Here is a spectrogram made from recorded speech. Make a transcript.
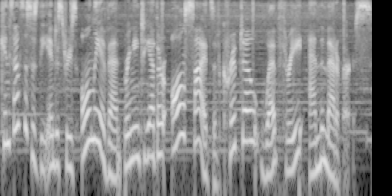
Consensus is the industry's only event bringing together all sides of crypto, Web3, and the metaverse.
